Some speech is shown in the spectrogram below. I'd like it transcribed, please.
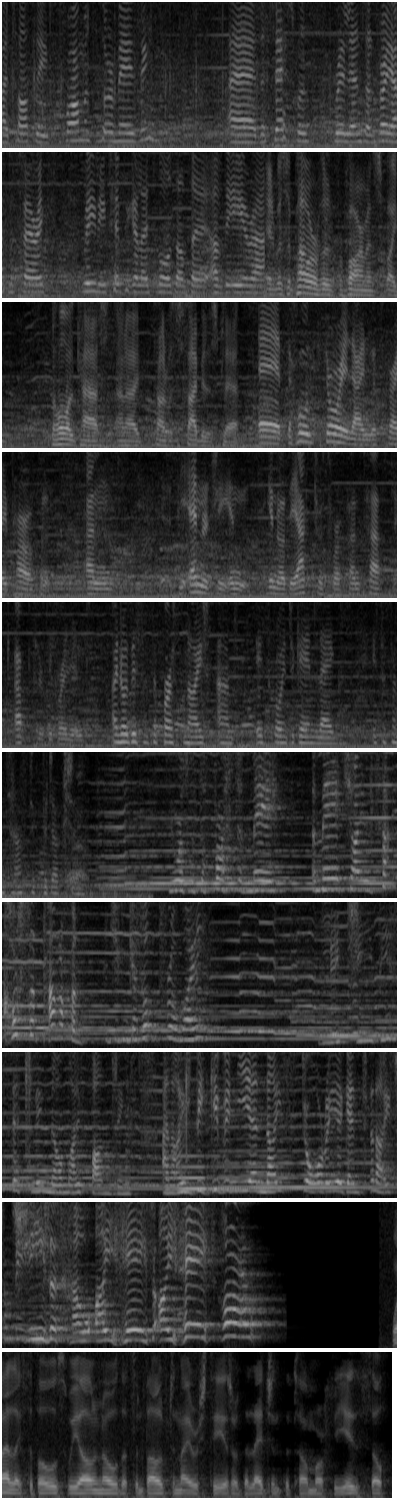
I thought the performances were amazing. Uh, the set was brilliant and very atmospheric, really typical, I suppose, of the of the era. It was a powerful performance by the whole cast, and I thought it was a fabulous play. Uh, the whole storyline was very powerful, and the energy in you know the actors were fantastic, absolutely brilliant. I know this is the first night, and it's going to gain legs. It's a fantastic production. Yours was the first of May, a May child. That cursed paraffin! And you can get up for a while. Let ye be settling now, my fondlings, and I'll be giving ye a nice story again tonight. Jesus, how I hate, I hate her! Well, I suppose we all know that's involved in Irish theatre the legend that Tom Murphy is, so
